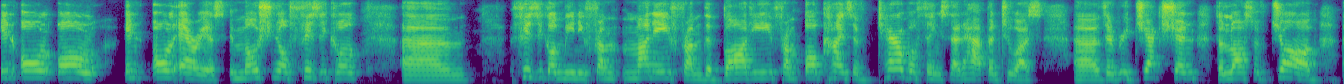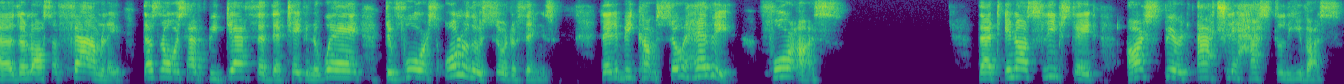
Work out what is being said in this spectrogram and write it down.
in all, all, in all areas emotional, physical, um, physical meaning from money, from the body, from all kinds of terrible things that happen to us uh, the rejection, the loss of job, uh, the loss of family. Doesn't always have to be death that they're taken away, divorce, all of those sort of things. That it becomes so heavy for us that in our sleep state, our spirit actually has to leave us.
